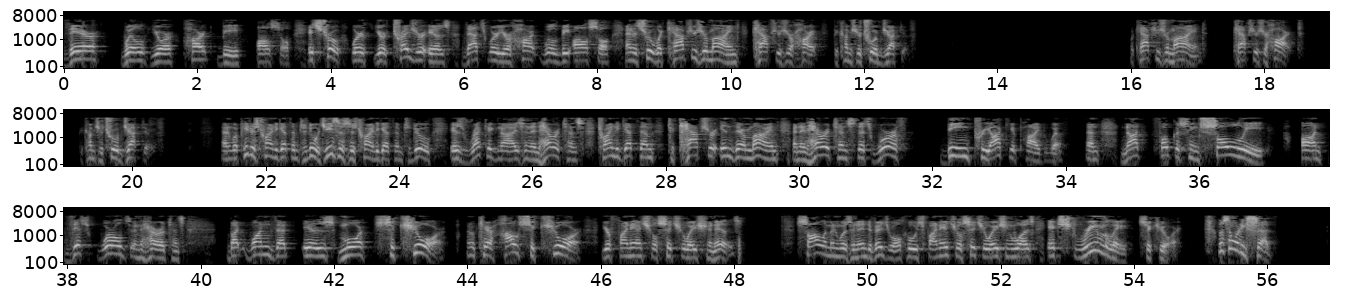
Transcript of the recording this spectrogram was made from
there will your heart be also. It's true, where your treasure is, that's where your heart will be also. And it's true, what captures your mind captures your heart, becomes your true objective. What captures your mind captures your heart, becomes your true objective. And what Peter's trying to get them to do, what Jesus is trying to get them to do, is recognize an inheritance, trying to get them to capture in their mind an inheritance that's worth being preoccupied with and not focusing solely on this world's inheritance, but one that is more secure. I don't care how secure your financial situation is. Solomon was an individual whose financial situation was extremely secure. Listen what he said.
